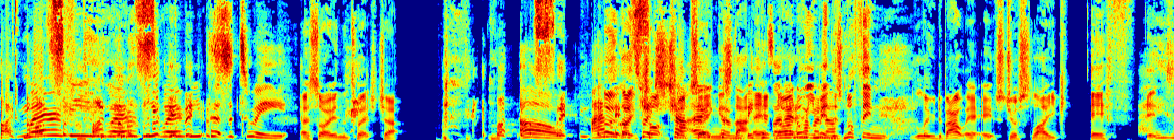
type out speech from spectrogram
I've not Where have you I've where have, seen where have you put the tweet? Oh, sorry, in the Twitch chat. Oh, I haven't no, got like Twitch Chod, chat Chod saying, is that because it? I No, I don't know what have you mean. enough- There's nothing lewd about it. It's just like if it, He's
